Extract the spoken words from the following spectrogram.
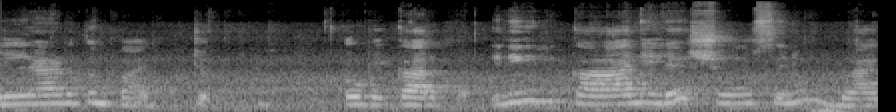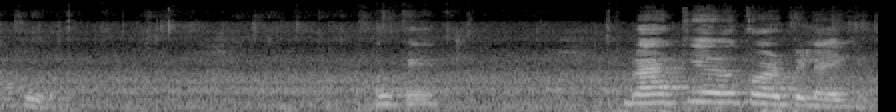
എല്ലായിടത്തും പറ്റും. ഓക്കെ കറുപ്പ് ഇനി കാലിൽ ഷൂസിനും ബ്ലാക്ക് കൊടുക്കും ഓക്കെ ബ്ലാക്ക് കുഴപ്പമില്ലായിരിക്കും.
